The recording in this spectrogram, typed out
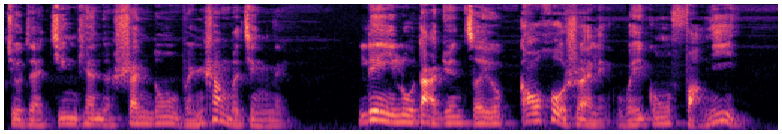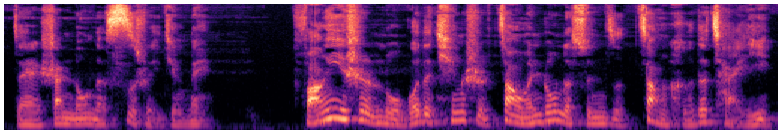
就在今天的山东文上的境内。另一路大军则由高后率领围攻防邑，在山东的泗水境内。防邑是鲁国的卿士臧文忠的孙子臧和的采邑。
